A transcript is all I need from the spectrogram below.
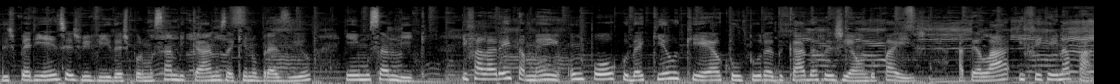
de experiências vividas por moçambicanos aqui no Brasil e em Moçambique. E falarei também um pouco daquilo que é a cultura de cada região do país. Até lá e fiquem na paz.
